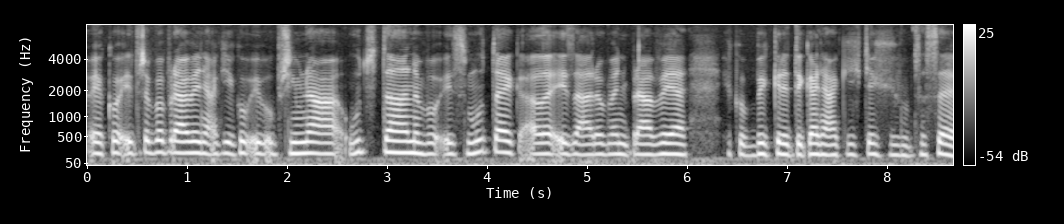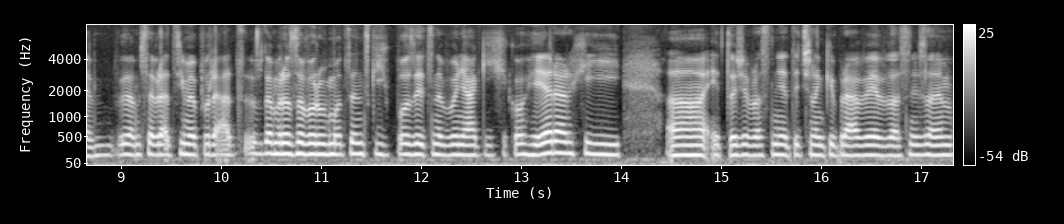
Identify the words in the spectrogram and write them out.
jako i třeba právě nějaký jako i upřímná úcta nebo i smutek, ale i zároveň právě jakoby kritika nějakých těch, zase tam se vracíme pořád v tom rozhovoru mocenských pozic nebo nějakých jako hierarchií. Uh, I to, že vlastně ty členky právě vlastně vzhledem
